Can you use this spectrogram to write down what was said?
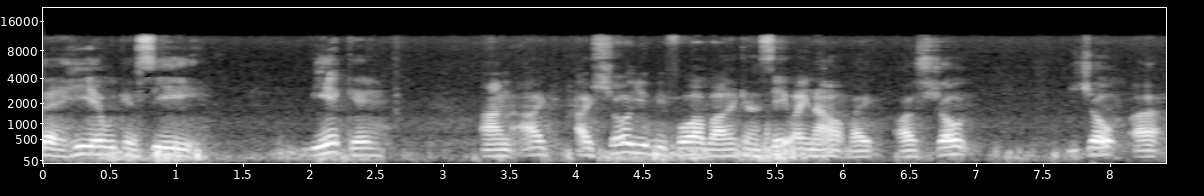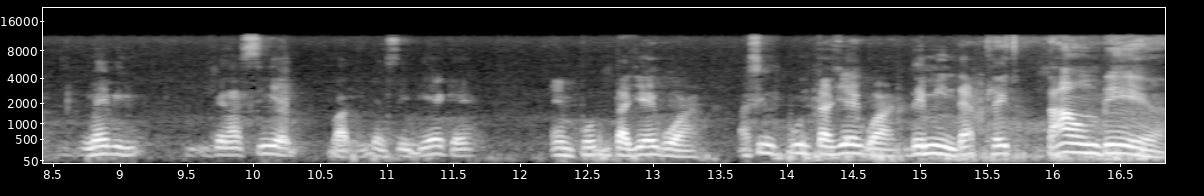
that here we can see Vieque and I, I showed you before, but I can see it right now. I'll show, uh, maybe you cannot see it, but you can see Vieques in Punta Yegua. I think Punta Yegua, they mean that place down there,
